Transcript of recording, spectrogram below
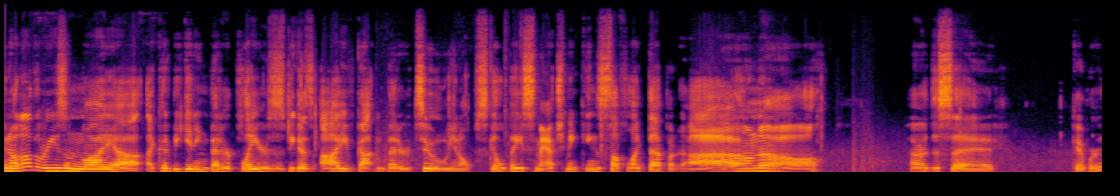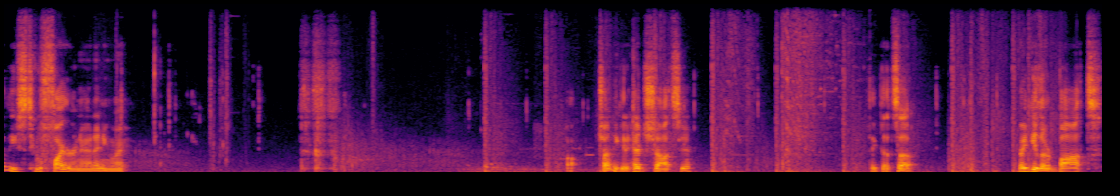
You know, another reason why uh, I could be getting better players is because I've gotten better too. You know, skill-based matchmaking, stuff like that, but I don't know. Hard to say. Okay, where are these two firing at anyway? oh, trying to get headshots here. I think that's a regular bot.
